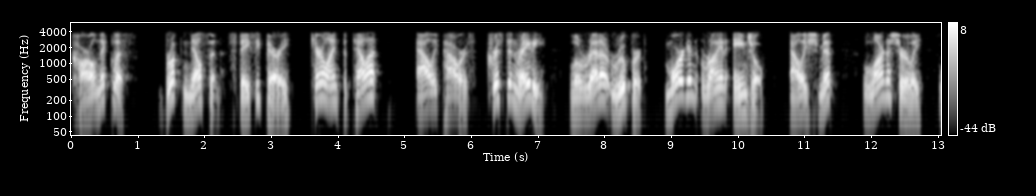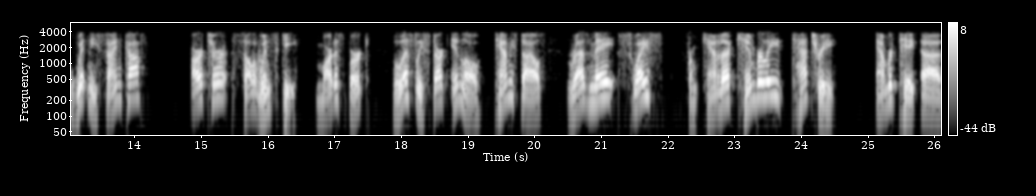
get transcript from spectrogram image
Carl Nicholas, Brooke Nelson, Stacy Perry, Caroline Patella, Allie Powers, Kristen Rady, Loretta Rupert, Morgan Ryan Angel, Allie Schmidt, Larna Shirley, Whitney Seinkoff, Artur Solowinski, Marta Burke, Leslie Stark Inlow, Tammy Stiles, Rasme Sweiss from Canada, Kimberly Tatry, Amber T- uh,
